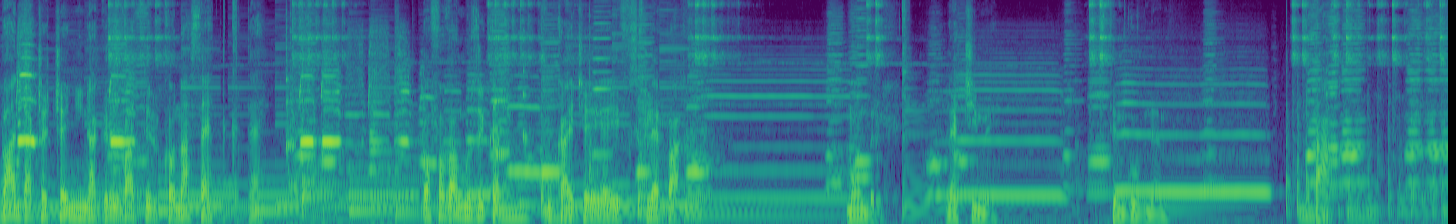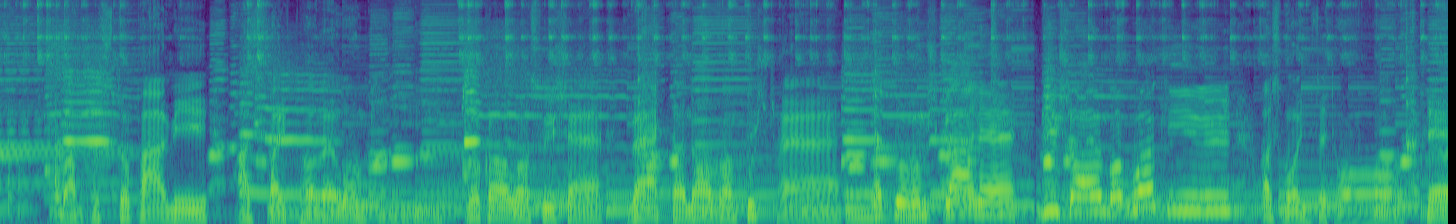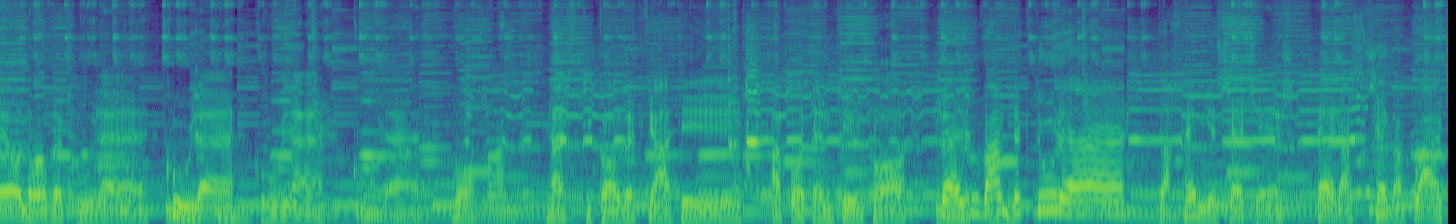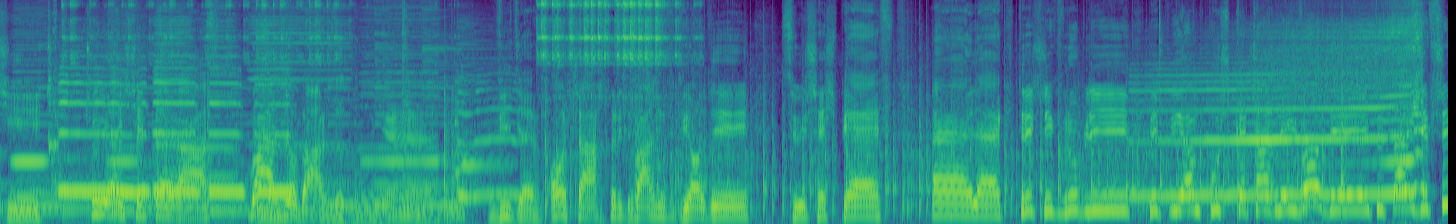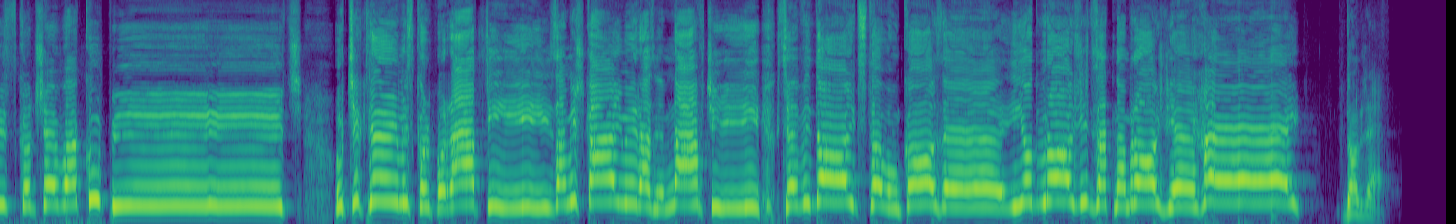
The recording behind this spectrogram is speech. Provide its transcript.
Banda Czeczeni nagrywa tylko na setkę. Ofowa muzyka, szukajcie jej w sklepach mądrych. Lecimy tym gównem. Tak. Mam pod stopami asfaltowe łąki Wokoło słyszę betonową puszczę. Nad głową szklane wiszą obłoki A słońce to neonowe kule Kule, kule, kule. Wącham plastikowe kwiaty A potem tylko przeżuwam tekturę Za chemię przecież. Teraz trzeba płacić. Czuję się teraz bardzo, bardzo dumnie Widzę w oczach rydwanów wiody Słyszę śpiew elektrycznych wróbli. Wypijam puszkę czarnej wody Tutaj, gdzie wszystko trzeba kupić. Ucieknijmy z korporacji Zamieszkajmy razem na wsi. Chcę wydoić z tobą kozę I odmrozić zad na mrozie. Hej! Dobrze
